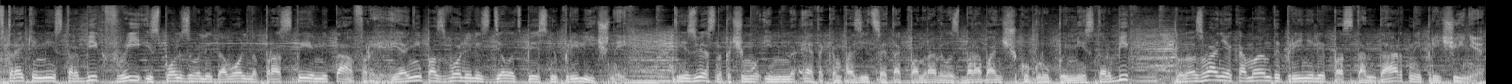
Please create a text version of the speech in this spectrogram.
В треке «Mr. Big» Free использовали довольно простые метафоры, и они позволили сделать песню приличной. Неизвестно, почему именно эта композиция так понравилась барабанщику группы «Mr. Big», но название команды приняли по стандартной причине.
